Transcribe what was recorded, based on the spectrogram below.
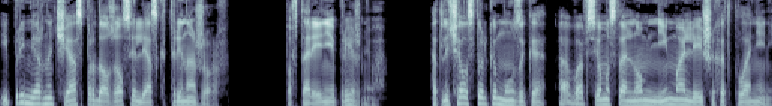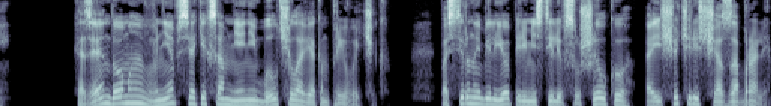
И примерно час продолжался лязг тренажеров. Повторение прежнего. Отличалась только музыка, а во всем остальном ни малейших отклонений. Хозяин дома, вне всяких сомнений, был человеком привычек. Постиранное белье переместили в сушилку, а еще через час забрали.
